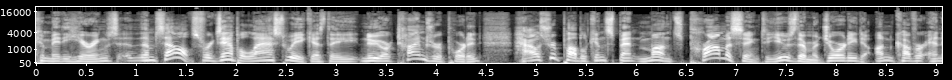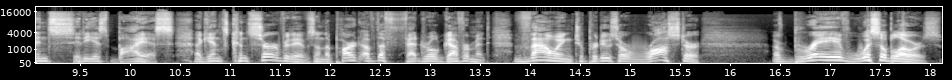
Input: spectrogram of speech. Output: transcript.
committee hearings themselves. For example, last week, as the New York Times reported, House Republicans spent months promising to use their majority to uncover an insidious bias against conservatives on the part of the federal government, vowing to produce a roster of brave whistleblowers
